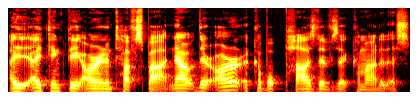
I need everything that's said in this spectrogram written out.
I, I think they are in a tough spot. Now, there are a couple positives that come out of this.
